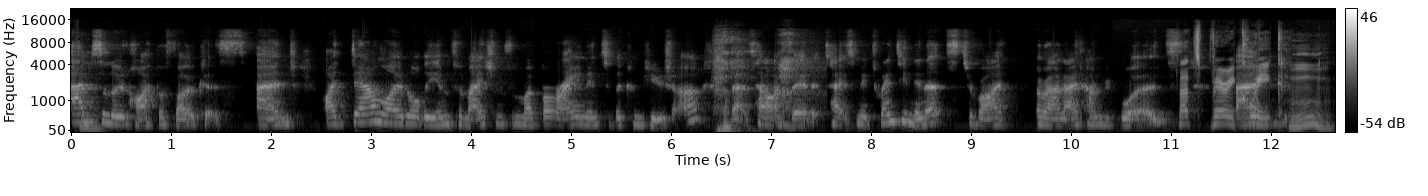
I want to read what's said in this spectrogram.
absolute mm. hyper focus, and I download all the information from my brain into the computer. That's how I said it takes me 20 minutes to write around 800 words. That's very quick. Mm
